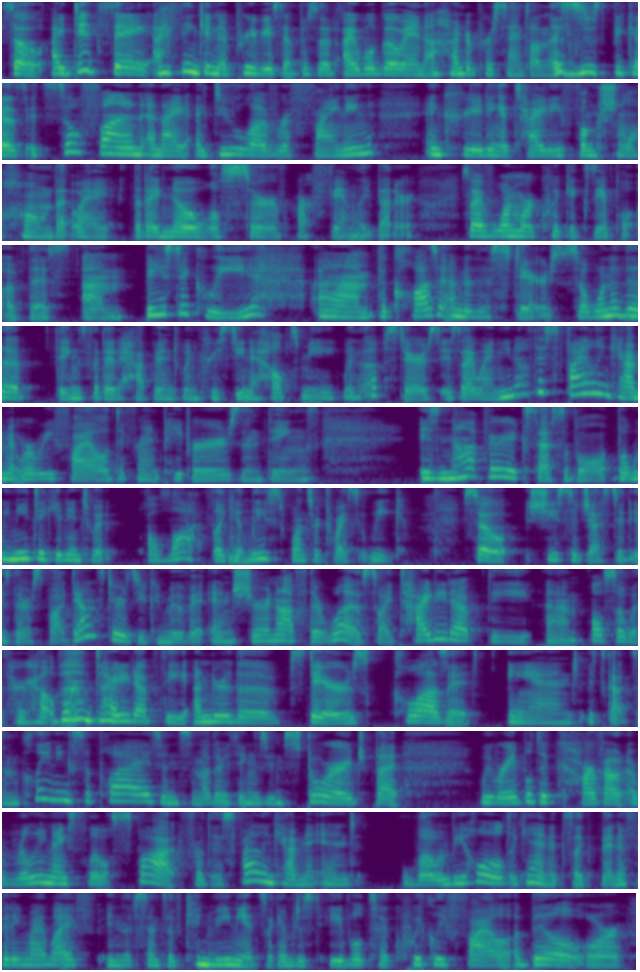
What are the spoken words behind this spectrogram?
so I did say, I think in a previous episode, I will go in 100% on this just because it's so fun and I, I do love refining and creating a tidy, functional home that way that I know will serve our family better. So I have one more quick example of this. Um, basically, um, the closet under the stairs. So one of the things that had happened when Christina helped me with upstairs is I went, you know, this filing cabinet where we file different papers and things is not very accessible, but we need to get into it a lot, like at Mhm. least once or twice a week. So she suggested, Is there a spot downstairs you can move it? And sure enough, there was. So I tidied up the, um, also with her help, tidied up the under the stairs closet, and it's got some cleaning supplies and some other things in storage, but we were able to carve out a really nice little spot for this filing cabinet. And lo and behold again it's like benefiting my life in the sense of convenience. Like i'm just able to quickly file a bill or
